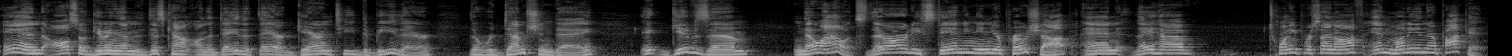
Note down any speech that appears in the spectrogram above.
and also giving them the discount on the day that they are guaranteed to be there, the redemption day, it gives them no outs. They're already standing in your pro shop and they have 20% off and money in their pocket.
